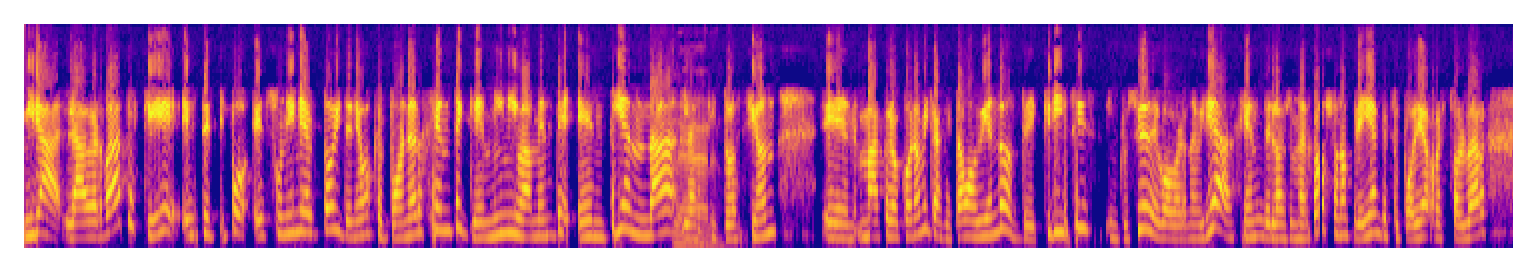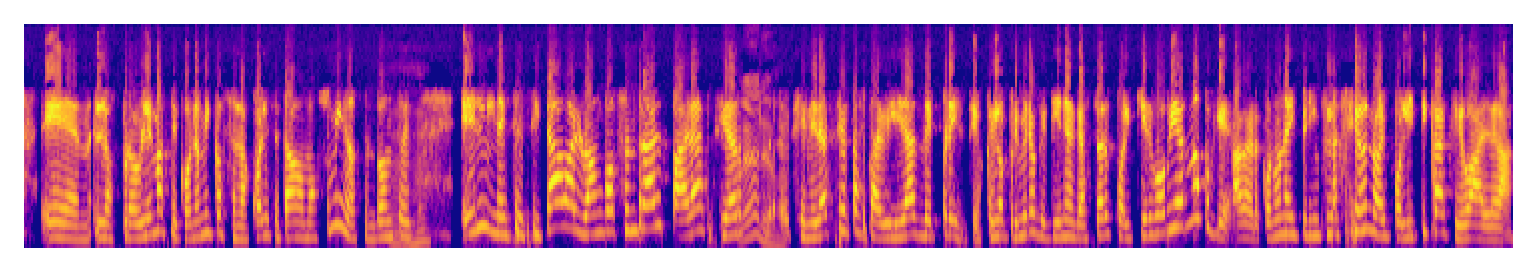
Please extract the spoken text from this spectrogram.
mira, la verdad es que este tipo es un inepto y tenemos que poner gente que mínimamente entienda la situación eh, macroeconómica que estamos viendo de crisis, inclusive de gobernabilidad. Gente de los mercados yo no creían que se podía resolver eh, los problemas económicos en los cuales estábamos sumidos. Entonces, él necesitaba el Banco Central para generar cierta estabilidad de precios, que es lo primero que tiene que hacer cualquier gobierno, porque, a ver, con una hiperinflación no hay política que valga,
